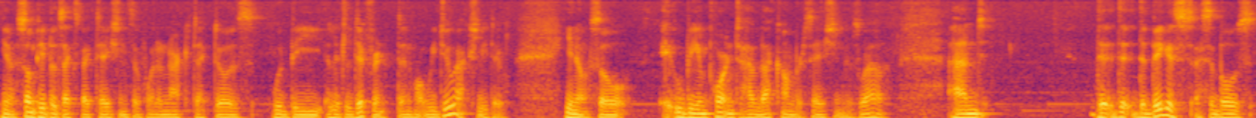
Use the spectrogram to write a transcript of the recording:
you know some people's expectations of what an architect does would be a little different than what we do actually do you know so it would be important to have that conversation as well and the, the the biggest i suppose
